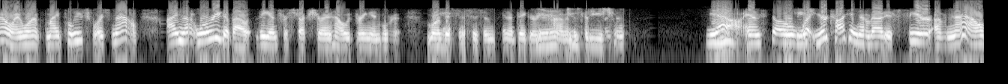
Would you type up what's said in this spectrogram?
now. I want my police force now. I'm not worried about the infrastructure and how we bring in more more Yes. businesses and, and a bigger There economy. is the because- issue. yeah, mm-hmm. and so Okay. what you're talking about is fear of now,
